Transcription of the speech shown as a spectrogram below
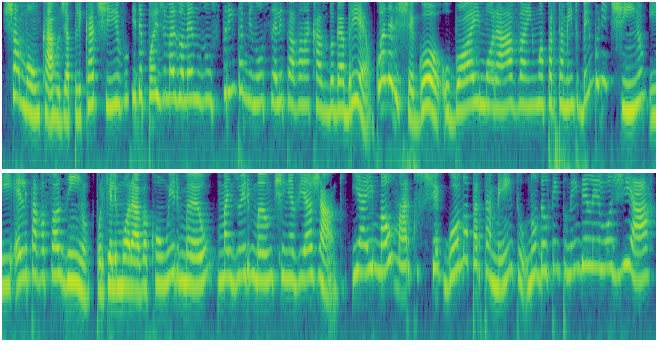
chamou um carro de aplicativo e depois de mais ou menos uns 30 minutos ele estava na casa do Gabriel. Quando ele chegou, o boy morava em um apartamento bem bonitinho e ele estava sozinho, porque ele morava com o irmão, mas o irmão tinha viajado. E aí mal Marcos chegou no apartamento, não deu tempo nem dele elogiar.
